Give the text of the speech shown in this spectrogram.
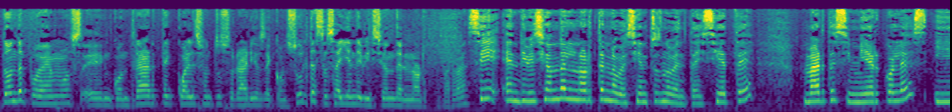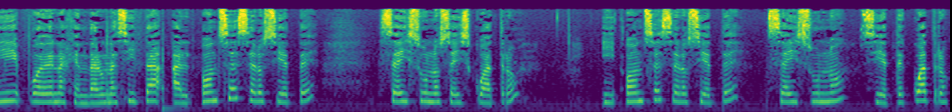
¿Dónde podemos encontrarte? ¿Cuáles son tus horarios de consulta? Estás ahí en División del Norte, ¿verdad? Sí, en División del Norte 997, martes y miércoles, y pueden agendar una cita al 1107-6164 y 1107 6174.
